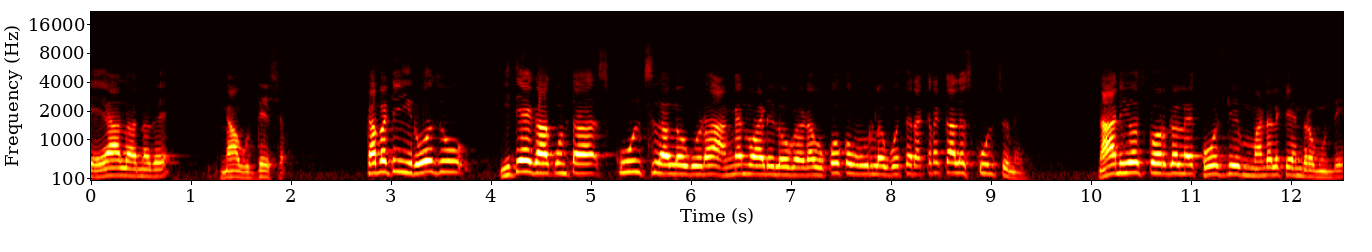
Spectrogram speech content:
చేయాలన్నదే నా ఉద్దేశం. కాబట్టి ఈరోజు ఇదే కాకుండా స్కూల్స్లలో కూడా అంగన్వాడీలో కూడా ఒక్కొక్క ఊర్లో పోతే రకరకాల స్కూల్స్ ఉన్నాయి. నా నియోజకవర్గంలో కోస్గి మండల కేంద్రం ఉంది.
